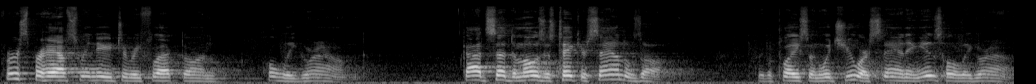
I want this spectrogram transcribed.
First, perhaps we need to reflect on holy ground. God said to Moses, Take your sandals off, for the place on which you are standing is holy ground.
